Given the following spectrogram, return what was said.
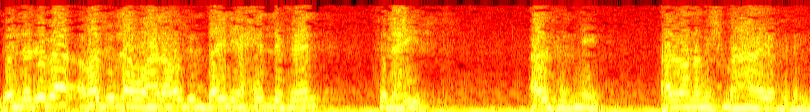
لأن الربا رجل له على رجل دين يحل فين؟ في العيد. ألف جنيه. قال له أنا مش معايا في العيد.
